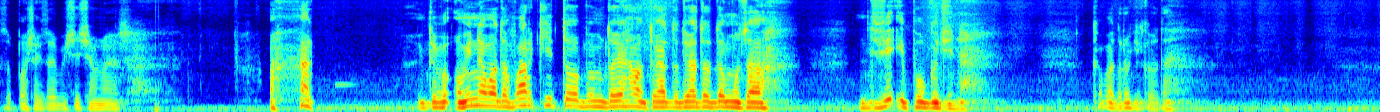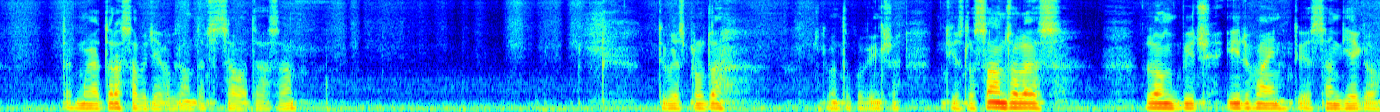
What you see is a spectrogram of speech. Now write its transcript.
Zobaczcie, jak zajebiście ciemno jest. Gdybym ominął ładowarki, to bym dojechał, to ja dojadę do domu za 2,5 godziny. Kawał drogi, kurde. Tak moja trasa będzie wyglądać, cała trasa. Tu jest, prawda, Czekaj, to powiększę. Tu jest Los Angeles, Long Beach, Irvine, tu jest San Diego.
